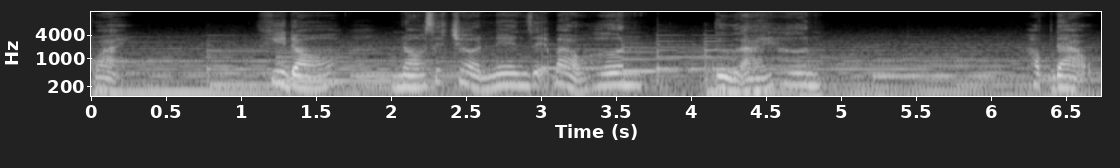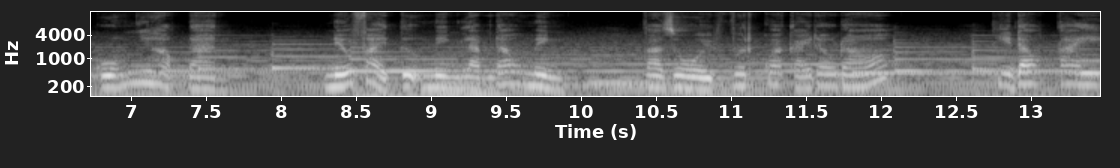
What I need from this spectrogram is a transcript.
quại. Khi đó, nó sẽ trở nên dễ bảo hơn, từ ái hơn. Học đạo cũng như học đàn, nếu phải tự mình làm đau mình và rồi vượt qua cái đau đó, thì đau tay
